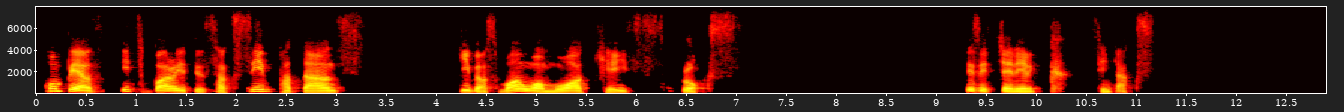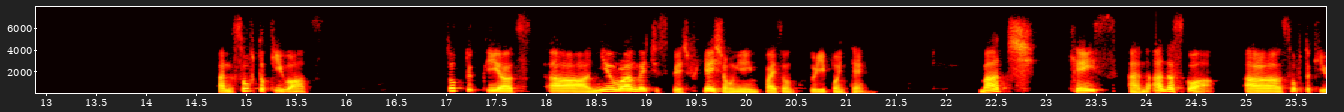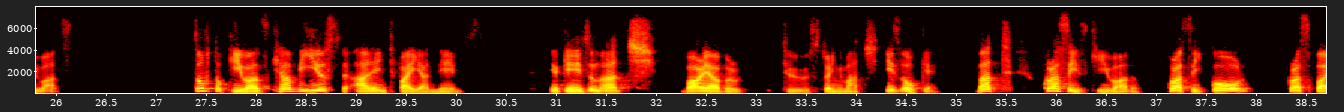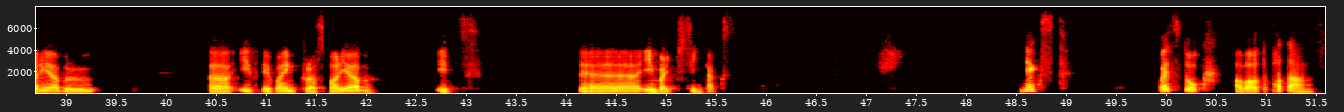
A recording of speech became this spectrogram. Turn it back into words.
compares its value to succeed patterns, give us one or more case blocks. This is generic syntax. And soft keywords. Soft keywords are new language specification in Python 3.10. Match, case, and underscore are soft keywords. Soft keywords can be used to identify a names. You can use match variable to string match is okay. But class is keyword. Class equal class variable. Uh, if define class variable, it's the invalid syntax. Next, let's talk about patterns.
